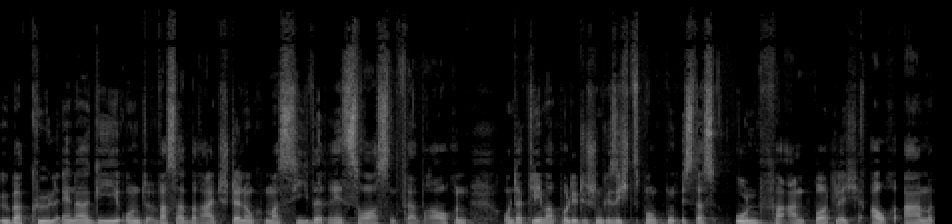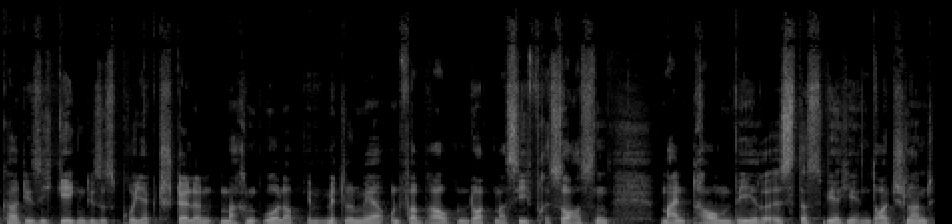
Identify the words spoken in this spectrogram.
über Kühlenergie und Wasserbereitstellung massive Ressourcen verbrauchen. Unter klimapolitischen Gesichtspunkten ist das unverantwortlich. Auch Ameker, die sich gegen dieses Projekt stellen, machen Urlaub im Mittelmeer und verbrauchen dort massiv Ressourcen. Mein Traum wäre es, dass wir hier in Deutschland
